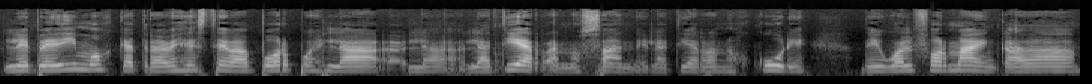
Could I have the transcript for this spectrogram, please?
le pedimos que a través de este vapor pues la, la, la, tierra nos sane, la tierra nos cure. De igual forma en cada,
